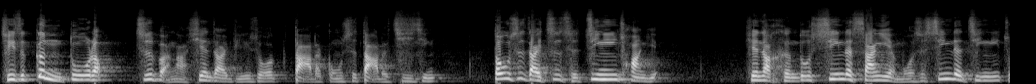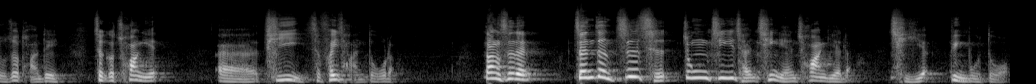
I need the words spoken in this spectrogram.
其实更多了资本啊，现在比如说大的公司、大的基金。都是在支持精英创业。现在很多新的商业模式、新的精英组织团队，这个创业，呃提议是非常多的。但是呢，真正支持中基层青年创业的企业并不多。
